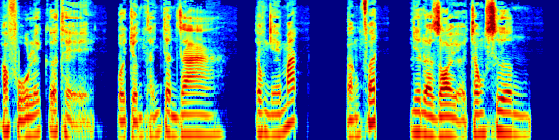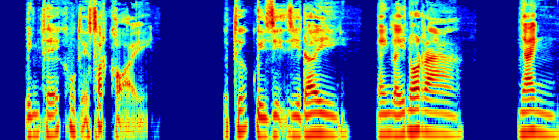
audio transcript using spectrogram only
bao phủ lấy cơ thể của chuẩn thánh tần gia, trong nháy mắt, vắng phất như là roi ở trong xương, vinh thế không thể thoát khỏi. Cái thứ quỷ dị gì đây? Nhanh lấy nó ra, nhanh,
